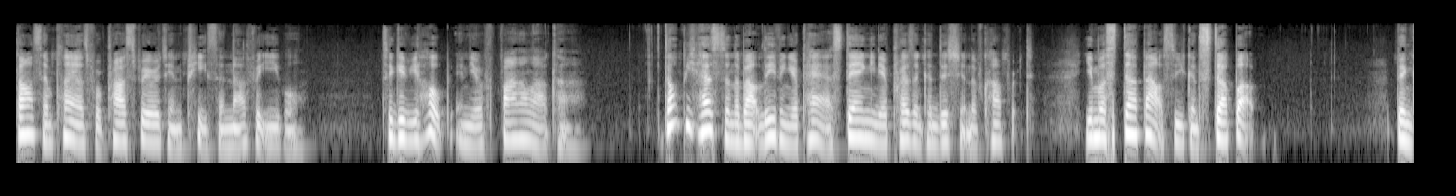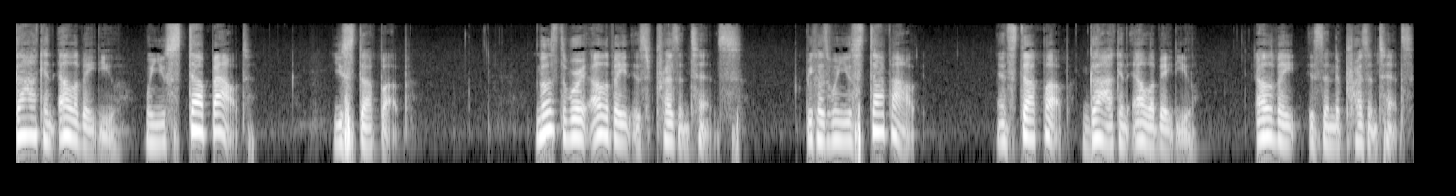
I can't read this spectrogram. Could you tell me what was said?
thoughts and plans for prosperity and peace and not for evil, to give you hope in your final outcome. Don't be hesitant about leaving your past, staying in your present condition of comfort. You must step out so you can step up. Then God can elevate you. When you step out, you step up. Notice the word elevate is present tense. Because when you step out and step up, God can elevate you. Elevate is in the present tense.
